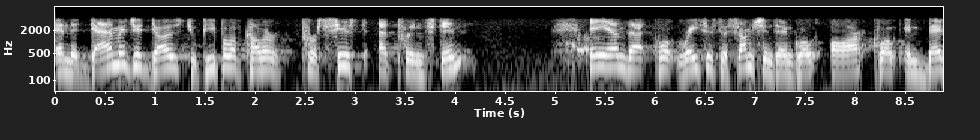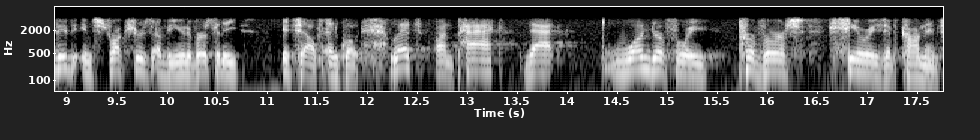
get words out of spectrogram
and the damage it does to people of color persist at Princeton and that, quote, racist assumptions, end quote, are, quote, embedded in structures of the university itself, end quote. Let's unpack that wonderfully perverse series of comments.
